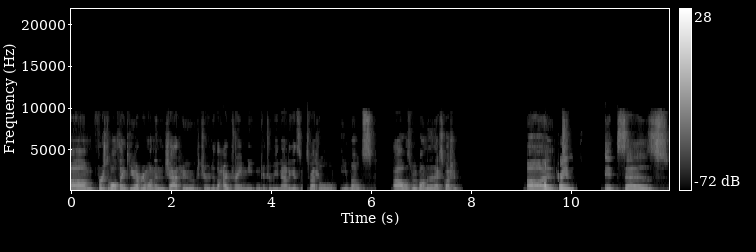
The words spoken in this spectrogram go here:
Um, first of all, thank you everyone in the chat who contributed to the hype train. You can contribute now to get some special emotes. Uh, let's move on to the next question. Uh, Hype train. it says,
